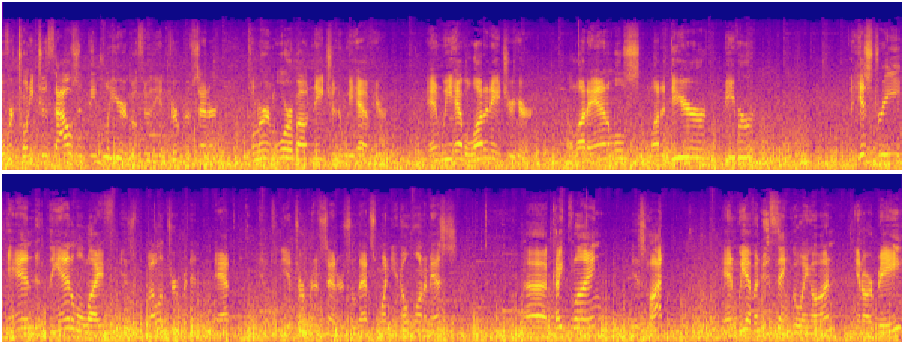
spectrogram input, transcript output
Over 22,000 people a year go through the Interpretive Center to learn more about nature that we have here. And we have a lot of nature here. A lot of animals, a lot of deer, beaver. The history and the animal life is well interpreted at the Interpretive Center, so that's one you don't want to miss. Uh, kite flying is hot, and we have a new thing going on in our bay,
